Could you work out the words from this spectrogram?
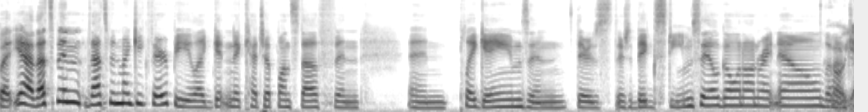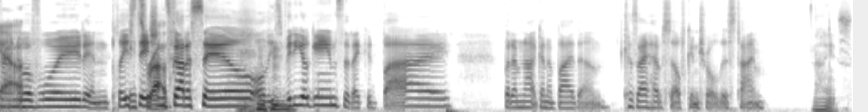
but yeah that's been that's been my geek therapy like getting to catch up on stuff and and play games and there's there's a big steam sale going on right now that Oh, i'm yeah. trying to avoid and playstation's got a sale all these video games that i could buy but i'm not gonna buy them because i have self-control this time Nice.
